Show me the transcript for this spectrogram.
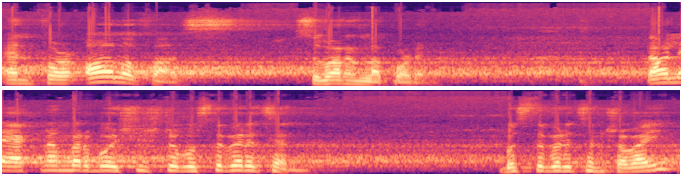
and for all of us সুবহানাল্লাহ পড়ে। তাহলে এক নম্বর বৈশিষ্ট্য বুঝতে পেরেছেন? বুঝতে পেরেছেন সবাই?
